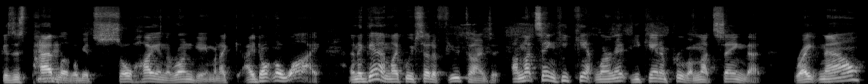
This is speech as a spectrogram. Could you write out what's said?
because his pad level gets so high in the run game. And I, I don't know why. And again, like we've said a few times, I'm not saying he can't learn it, he can't improve. I'm not saying that. Right now,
